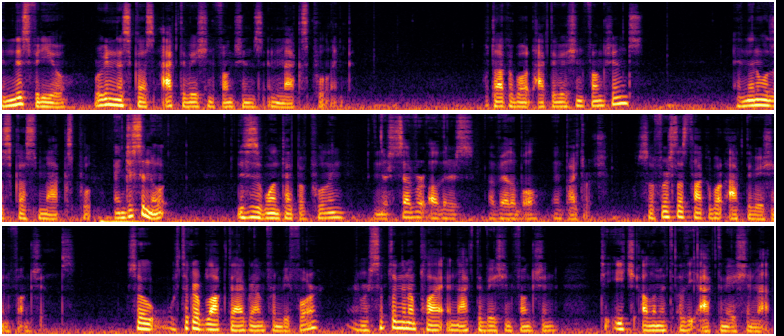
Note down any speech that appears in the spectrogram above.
In this video, we're going to discuss activation functions and max pooling. We'll talk about activation functions, and then we'll discuss max pooling. And just a note, this is one type of pooling, and there's several others available in PyTorch. So first let's talk about activation functions. So we took our block diagram from before, and we're simply going to apply an activation function to each element of the activation map,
